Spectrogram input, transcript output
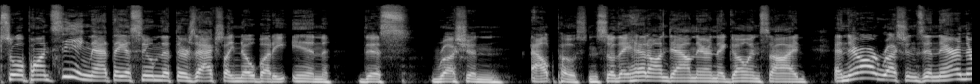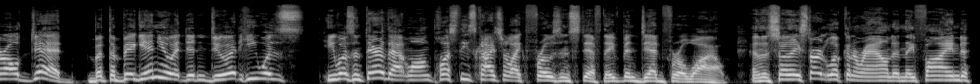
So upon seeing that, they assume that there's actually nobody in this Russian outpost. And so they head on down there and they go inside and there are Russians in there and they're all dead. But the big Inuit didn't do it. He was, he wasn't there that long. Plus these guys are like frozen stiff. They've been dead for a while. And so they start looking around and they find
